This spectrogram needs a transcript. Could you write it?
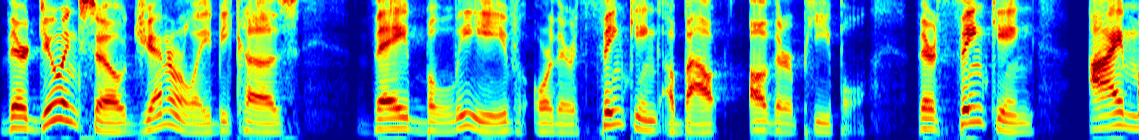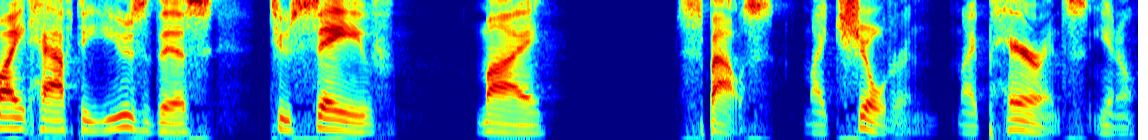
they're doing so generally because they believe or they're thinking about other people. They're thinking, I might have to use this to save my spouse, my children, my parents, you know,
